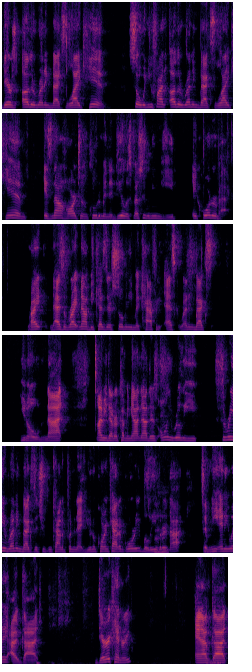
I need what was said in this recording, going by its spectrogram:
there's other running backs like him. So when you find other running backs like him, it's not hard to include him in the deal, especially when you need a quarterback, right? As of right now, because there's so many McCaffrey-esque running backs, you know, not I mean that are coming out now. There's only really three running backs that you can kind of put in that unicorn category, believe it or not. to me anyway, I've got Derrick Henry, and I've Mhm. got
